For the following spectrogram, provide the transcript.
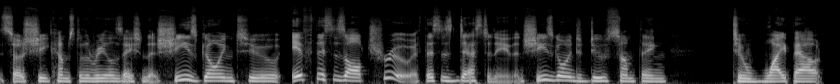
so she comes to the realization that she's going to, if this is all true, if this is destiny, then she's going to do something to wipe out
